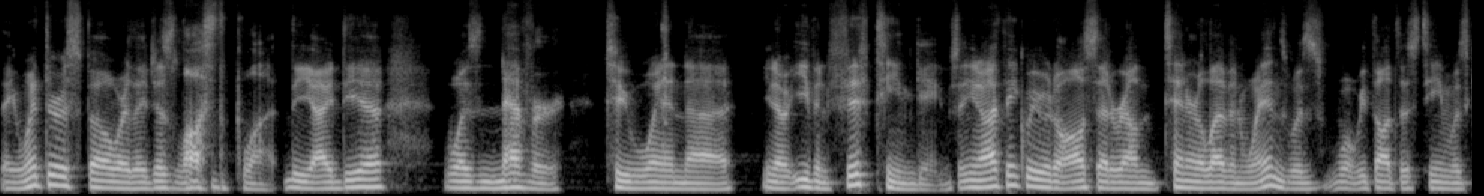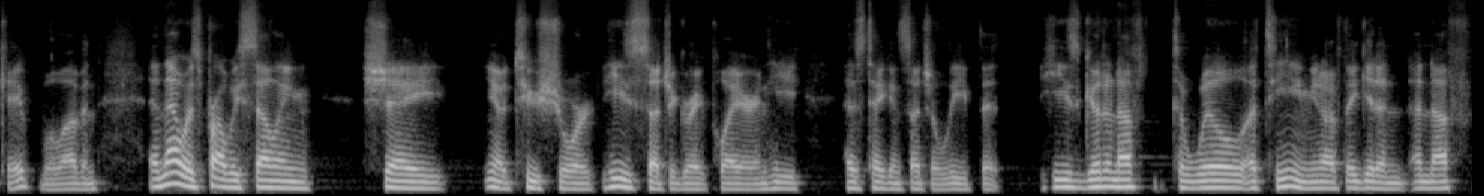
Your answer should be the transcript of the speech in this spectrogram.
they went through a spell where they just lost the plot. The idea was never to win uh you know even 15 games. You know, I think we would all said around 10 or 11 wins was what we thought this team was capable of and and that was probably selling Shai, you know, too short. He's such a great player and he has taken such a leap that he's good enough to will a team, you know, if they get an, enough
